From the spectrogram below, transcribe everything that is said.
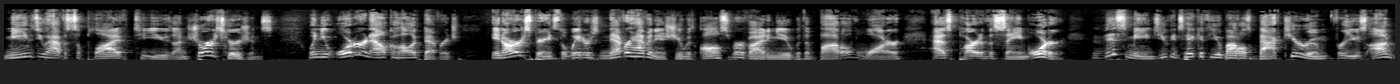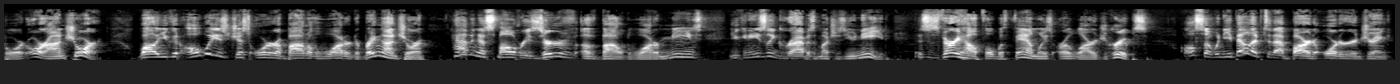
means you have a supply to use on shore excursions. When you order an alcoholic beverage, in our experience, the waiters never have an issue with also providing you with a bottle of water as part of the same order. This means you can take a few bottles back to your room for use on board or on shore. While you can always just order a bottle of water to bring on shore, having a small reserve of bottled water means you can easily grab as much as you need. This is very helpful with families or large groups. Also, when you bell up to that bar to order a drink,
